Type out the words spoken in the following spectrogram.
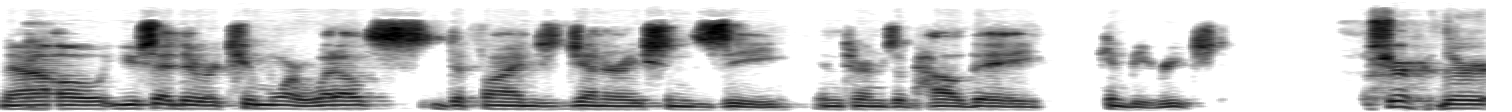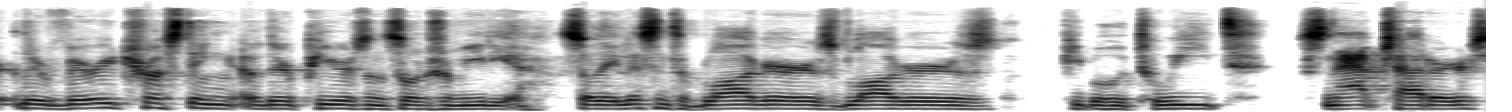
Now, you said there were two more. What else defines Generation Z in terms of how they can be reached? Sure, they're they're very trusting of their peers on social media. So they listen to bloggers, vloggers, people who tweet, Snapchatters,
